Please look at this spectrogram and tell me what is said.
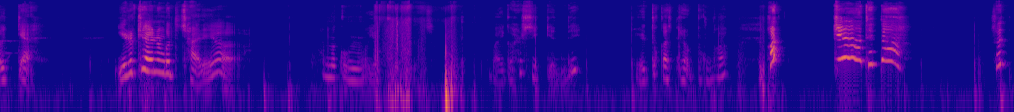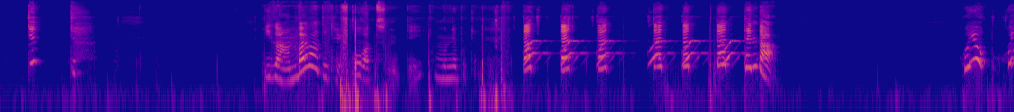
어깨. 이렇게 하는 것도 잘해요. 화면 꼽는 거 옆으로 보면서. 와 이거 할 수 있겠는데? 얘 똑같이 뭔가? 헛! 짜! 됐다! 헛! 짜! 이거 안 밟아도 될 것 같은데 한번 해보자. 떳! 떳! 떳! 떳! 떳! 떳! 된다! 호유! 호유!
